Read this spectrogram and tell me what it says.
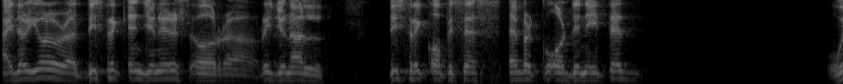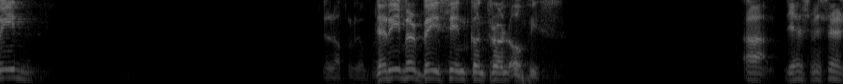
either your uh, district engineers or uh, regional district offices ever coordinated with The River Basin Control Office? Uh, yes, Mr.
